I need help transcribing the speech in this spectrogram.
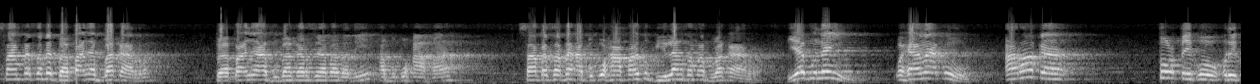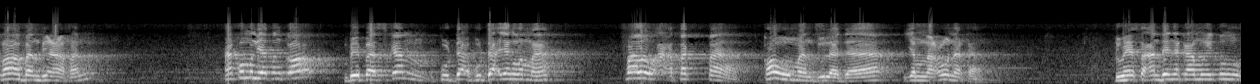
sampai-sampai bapaknya Bakar. Bapaknya Abu Bakar siapa tadi? Abu Kuhafa. Sampai-sampai Abu Kuhafa itu bilang sama Abu Bakar, "Ya bunai, wahai anakku, araka tu'tiku riqaban bi'afan?" Aku melihat engkau bebaskan budak-budak yang lemah Falau a'takta qauman zulada yamna'unaka. Duhai seandainya kamu itu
